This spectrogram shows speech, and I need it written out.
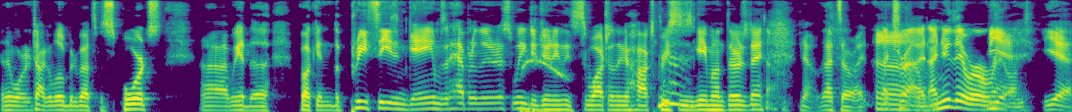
then we're going to talk a little bit about some sports. Uh, we had the fucking the preseason games that happened there this week. Did you need to watch the Hawks preseason game on Thursday? No, that's all right. I tried. Um, I knew they were yeah, around. yeah.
